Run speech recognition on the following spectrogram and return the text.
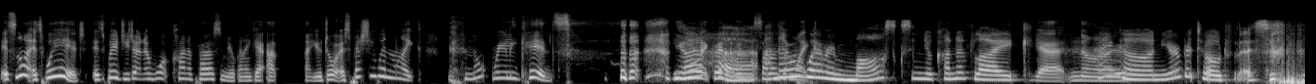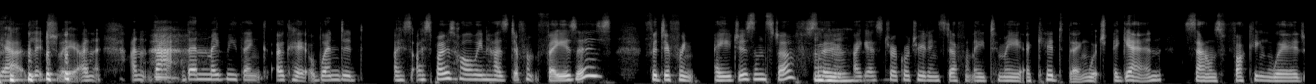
it's not. It's weird. It's weird. You don't know what kind of person you're going to get at, at your door, especially when like they're not really kids. You know, like when, when and they're all like wearing masks, and you're kind of like, yeah, no, hang on, you're a bit too old for this. yeah literally and and that then made me think okay when did I, I suppose halloween has different phases for different ages and stuff so Mhm. i guess trick-or-treating is definitely to me a kid thing which again sounds fucking weird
